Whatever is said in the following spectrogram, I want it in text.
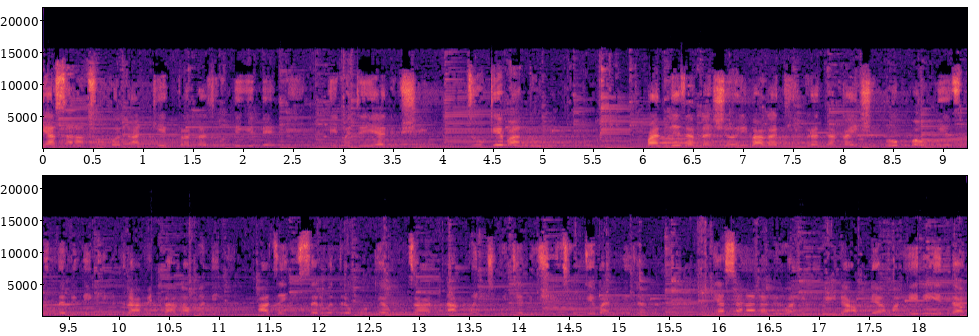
या सणासोबत आणखी एक प्रथा जोडली गेली आहे. ती म्हणजे या दिवशी झोके बांधून बांधले जातात. शहरी भागात ही प्रथा काहीशी रोग पावली असली तरी देखील ग्रामीण भागामध्ये आजही सर्वत्र मोठ्या उत्साहात नागपंचमीच्या दिवशी झोके बांधले जातात. या सणाला विवाहित महिला आपल्या माहेरी येतात.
